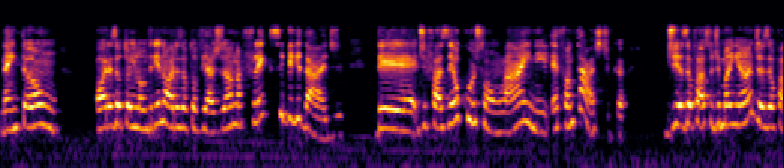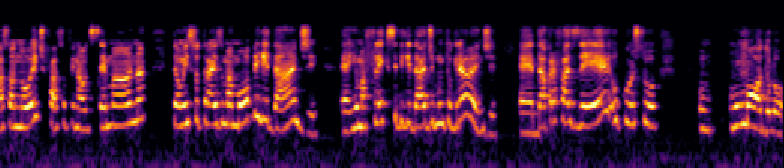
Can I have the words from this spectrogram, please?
Né? Então, horas eu estou em Londrina, horas eu estou viajando, a flexibilidade de, de fazer o curso online é fantástica. Dias eu faço de manhã, dias eu faço à noite, faço o final de semana. Então, isso traz uma mobilidade é, e uma flexibilidade muito grande. É, dá para fazer o curso, um, um, módulo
